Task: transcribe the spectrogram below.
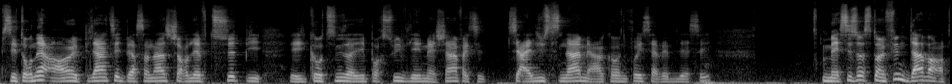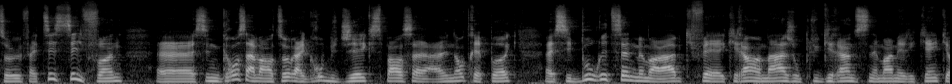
Puis c'est tourné en un plan. Le personnage se relève tout de suite. Puis il continue d'aller poursuivre les méchants. Fait que c'est hallucinant, mais encore une fois, il s'avait blessé. Mais c'est ça, c'est un film d'aventure. Fait c'est le fun. Euh, c'est une grosse aventure à gros budget qui se passe à, une autre époque. Euh, c'est bourré de scènes mémorables qui, fait, qui rend hommage aux plus grands du cinéma américain qui,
